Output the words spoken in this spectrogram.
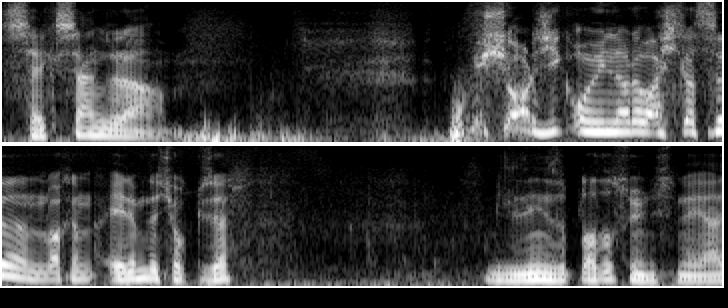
80 gram. Şarjik oyunları başlasın. Bakın elim de çok güzel. Bildiğin zıpladı suyun üstüne ya.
